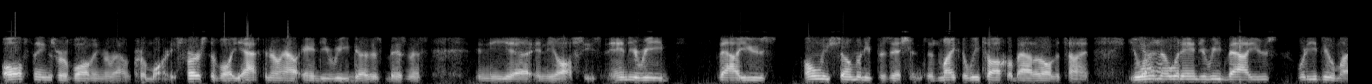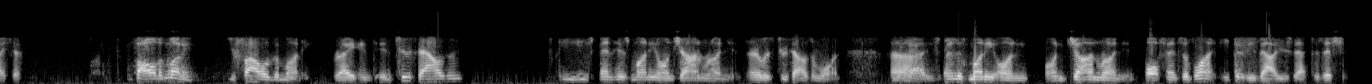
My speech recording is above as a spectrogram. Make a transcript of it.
All things revolving around Cromartie. First of all, you have to know how Andy Reid does his business in the uh, in the off season. Andy Reid values only so many positions, and Micah, we talk about it all the time. You want to know what Andy Reid values? What do you do, Micah? Follow the money. You follow the money, right? In, in 2000, he, he spent his money on Jon Runyan. Or it was 2001. Uh, Okay. he spent his money on on Jon Runyan, offensive line, because he values that position.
